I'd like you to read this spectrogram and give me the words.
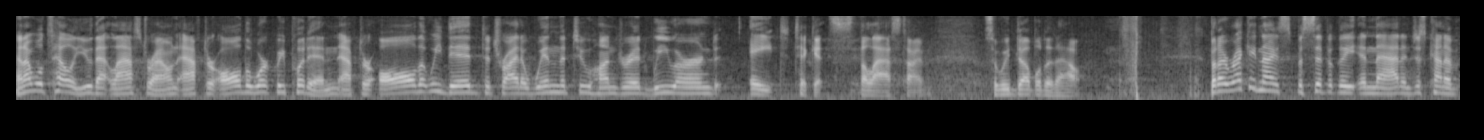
And I will tell you that last round, after all the work we put in, after all that we did to try to win the 200, we earned eight tickets the last time. So we doubled it out. But I recognize specifically in that, and just kind of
